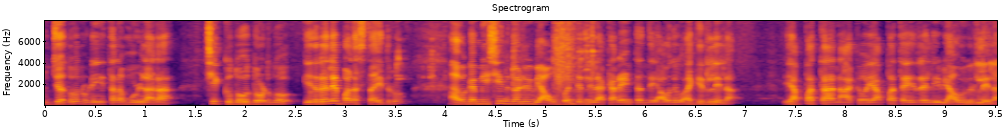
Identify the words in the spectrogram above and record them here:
ಉಜ್ಜೋದು ನೋಡಿ ಈ ಥರ ಮುಳ್ಳರ, ಚಿಕ್ಕದು, ದೊಡ್ಡದು ಇದರಲ್ಲೇ ಬಳಸ್ತಾಯಿದ್ರು ಆವಾಗ ಮಿಷಿನ್ಗಳು ಯಾವ ಬಂದಿರಲಿಲ್ಲ ಕರೆಂಟ್ ಅಂತ ಯಾವುದೂ ಆಗಿರಲಿಲ್ಲ. ಎಪ್ಪತ್ತ ನಾಲ್ಕು ಎಪ್ಪತ್ತೈದರಲ್ಲಿ ಯಾವ ಇರಲಿಲ್ಲ.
